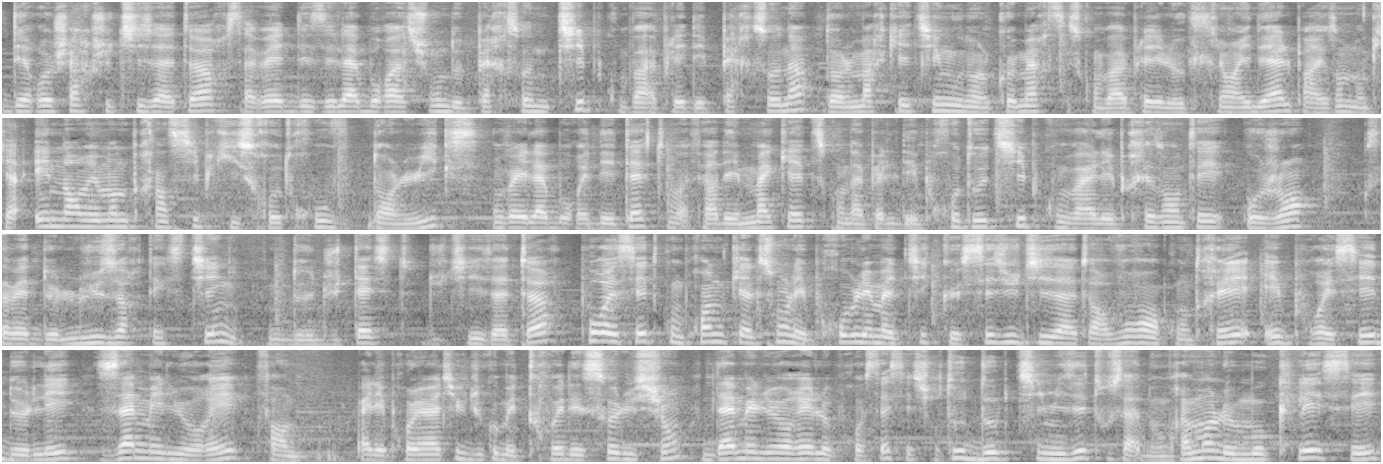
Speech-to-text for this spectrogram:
des recherches utilisateurs, ça va être des élaborations de personnes types qu'on va appeler des personas. Dans le marketing ou dans le commerce, c'est ce qu'on va appeler le client idéal par exemple. Donc il y a énormément de principes qui se retrouvent dans l'UX. On va élaborer des tests, on va faire des maquettes, ce qu'on appelle des prototypes qu'on va aller présenter aux gens. Donc ça va être de l'user testing, de, du test d'utilisateur, pour essayer de comprendre quelles sont les problématiques que ces utilisateurs vont rencontrer et pour essayer de les améliorer, enfin pas les problématiques du coup, mais de trouver des solutions, d'améliorer le process et surtout d'optimiser tout ça. Donc vraiment le mot clé c'est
